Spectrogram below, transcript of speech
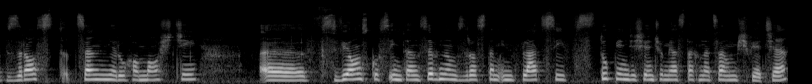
wzrost cen nieruchomości e, w związku z intensywnym wzrostem inflacji w 150 miastach na całym świecie.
